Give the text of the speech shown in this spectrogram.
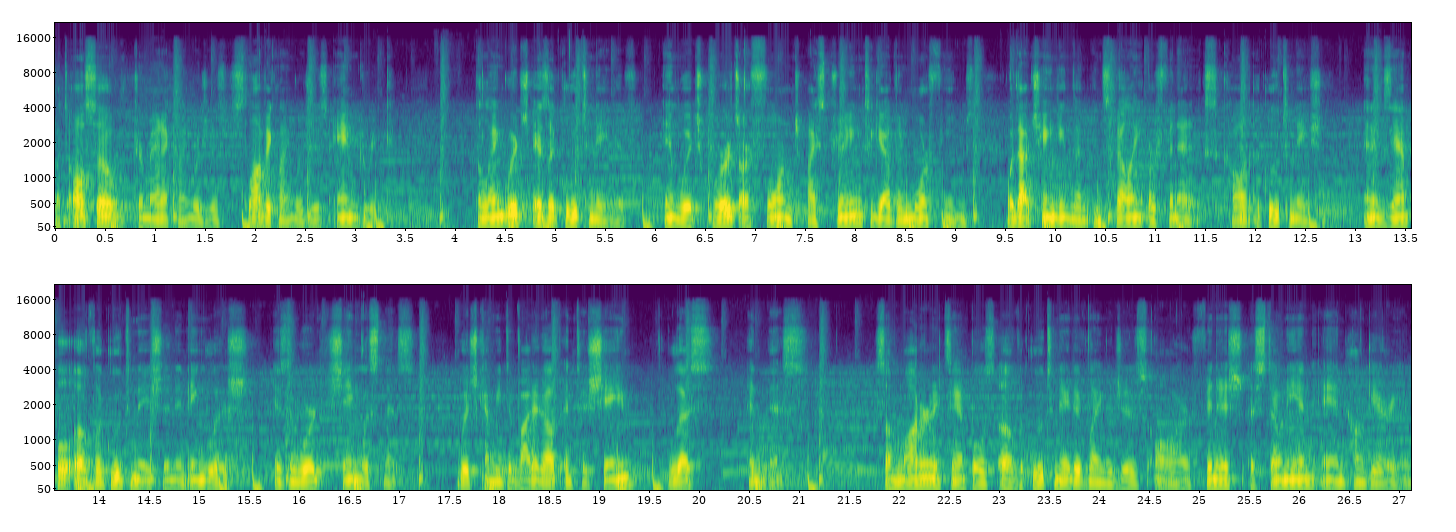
but also Germanic languages, Slavic languages, and Greek. The language is agglutinative, in which words are formed by stringing together morphemes without changing them in spelling or phonetics, called agglutination. An example of agglutination in English is the word shamelessness, which can be divided up into shame, less, and ness. Some modern examples of agglutinative languages are Finnish, Estonian, and Hungarian.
